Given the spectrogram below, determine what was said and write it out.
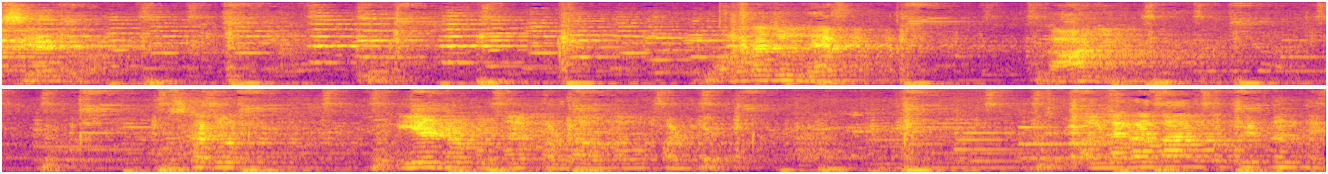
एक्सीडेंट हुआ। और मेरा जो लेफ़्ट कान है उसका जो ईयर ड्रम होता है पर्दा होता है वो फट गया। और लगातार तो कीर्तन थे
